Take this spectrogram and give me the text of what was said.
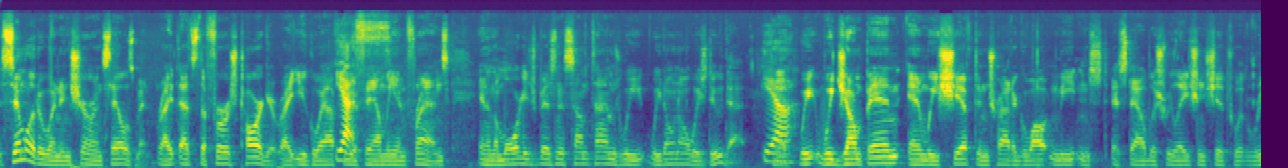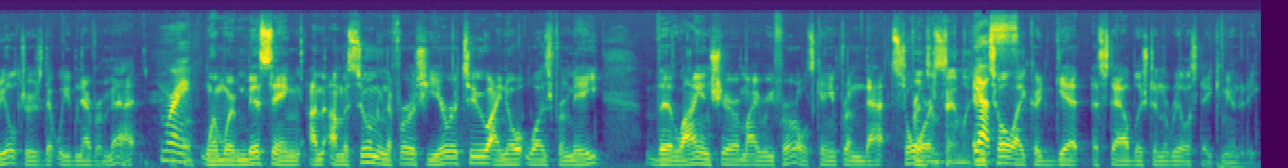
Similar to an insurance salesman, right? That's the first target, right? You go after your family and friends. And in the mortgage business, sometimes we, we don't always do that. Yeah. We, we jump in and we shift and try to go out and meet and establish relationships with realtors that we've never met. Right. When we're missing, I'm, I'm assuming the first year or two, I know it was for me, the lion's share of my referrals came from that source and family. Yes. until I could get established in the real estate community.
